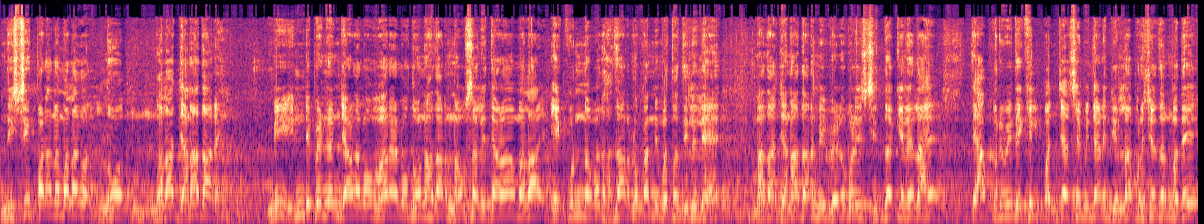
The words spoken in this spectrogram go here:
निश्चितपणानं मला लो मला जनाधार आहे. मी इंडिपेंडंट ज्यावेळेला उभा राहिलो दोन हजार नऊ साली त्यावेळेला मला एकोणनव्वद हजार लोकांनी मतं दिलेली आहेत. माझा जनाधार मी वेळोवेळी सिद्ध केलेला आहे. त्यापूर्वी देखील पंचायत समिती आणि जिल्हा परिषदांमध्ये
